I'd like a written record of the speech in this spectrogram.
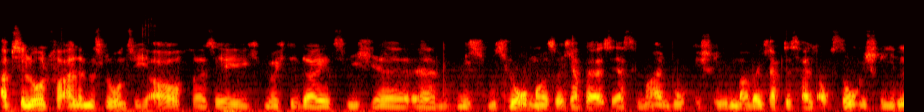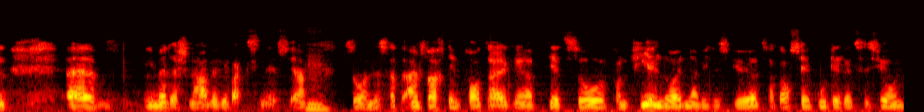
Absolut, vor allem es lohnt sich auch. Also ich möchte da jetzt nicht äh, mich, mich loben. Also ich habe ja das erste Mal ein Buch geschrieben, aber ich habe das halt auch so geschrieben, äh, wie mir der Schnabel gewachsen ist. Ja, hm. so und das hat einfach den Vorteil gehabt. Jetzt so von vielen Leuten habe ich das gehört, hat auch sehr gute Rezession.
